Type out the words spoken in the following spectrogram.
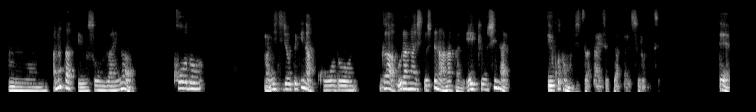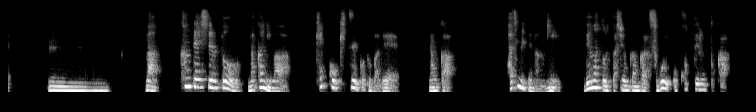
うん、あなたっていう存在の行動、まあ、日常的な行動が占い師としてのあなたに影響しないっていうことも実は大切だったりするんですよ。で、うーん、まあ、鑑定してると中には結構きつい言葉で、なんか、初めてなのに、電話取った瞬間からすごい怒ってるとか、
